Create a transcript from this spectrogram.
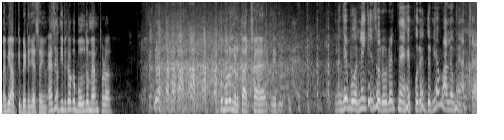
मैं भी आपके बेटे जैसा ही हूँ। ऐसे दीपिका को बोल दो मैम थोड़ा। आपको बोलो लड़का अच्छा है मुझे बोलने की ज़रूरत नहीं है। पूरे दुनिया मालूम है अच्छा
